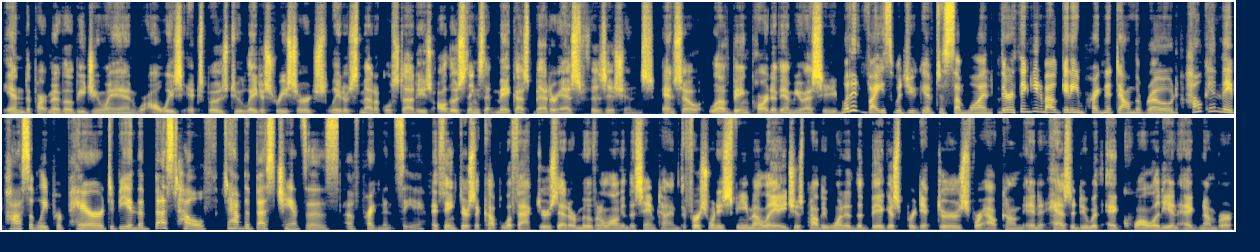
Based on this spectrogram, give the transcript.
in Department of OBGYN, we're always exposed to latest research, latest medical studies, all those things that make us better as physicians. And so love being part of MUSC. What advice would you give to someone? They're thinking about getting pregnant down the road. How can they possibly prepare to be in the best health, to have the best chances of pregnancy? I think there's a couple of factors that are moving along at the same time. The first one is female age is probably one of the biggest predictors for outcome, and it has to do with egg quality and egg number.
